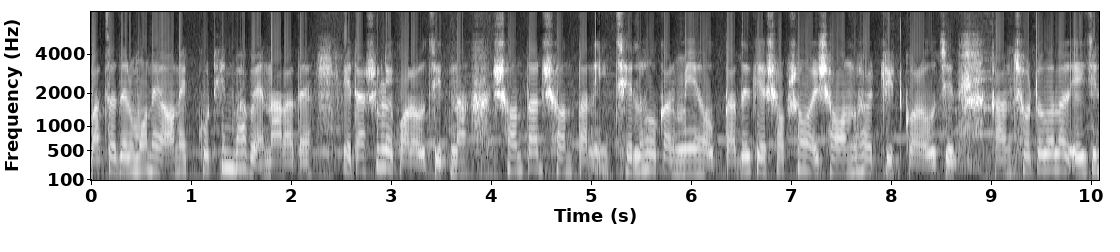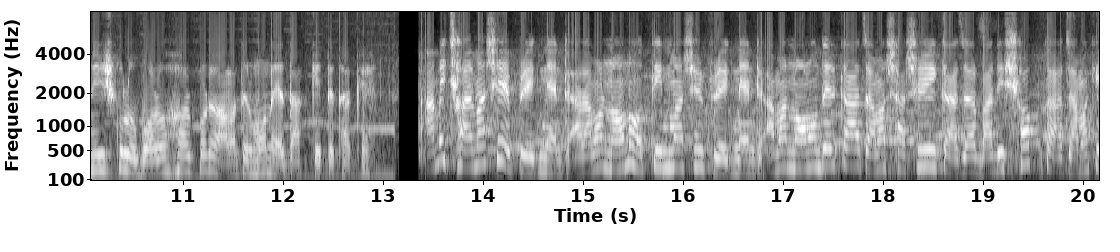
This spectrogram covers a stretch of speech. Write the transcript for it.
বাচ্চাদের মনে অনেক কঠিনভাবে নাড়া দেয়, এটা আসলে করা উচিত না। সন্তান সন্তানই, ছেলে হোক আর মেয়ে হোক, তাদেরকে সবসময় সমানভাবে ট্রিট করা উচিত। কারণ ছোটবেলার এই জিনিসগুলো বড় হওয়ার পরেও আমাদের মনে দাগ কেটে থাকে। আমি ছয় মাসের প্রেগনেন্ট আর আমার ননদ তিন মাসের প্রেগনেন্ট আমার ননদের কাজ, আমার শাশুড়ির কাজ আর বাড়ির সব কাজ আমাকে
